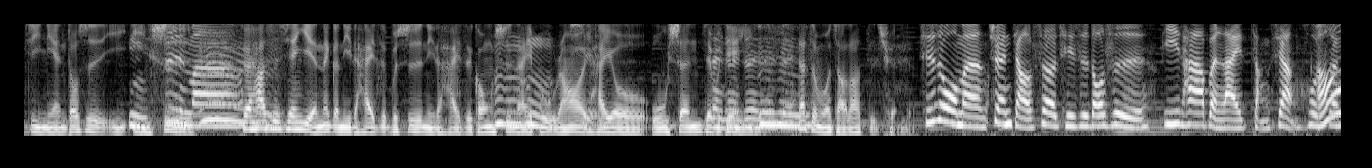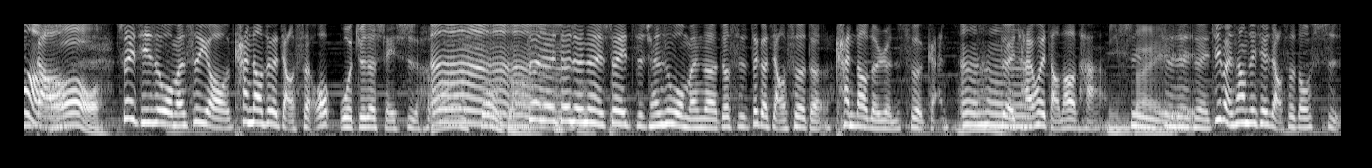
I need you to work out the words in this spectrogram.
几年都是以影视？吗？对，他是先演那个《你的孩子不是你的孩子》公式那一部，嗯然后还有《无声》这部电对对对影。那怎么找到子权的？其实我们选角色其实都是依他本来长相或身高，哦，所以其实我们是有看到这个角色哦，我觉得谁适合。哦瘦的。对对对对对，所以以子权是我们的，就是这个角色的看到的人设感，嗯哼对，才会找到他。明是白。对对对，基本上这些角色都是，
